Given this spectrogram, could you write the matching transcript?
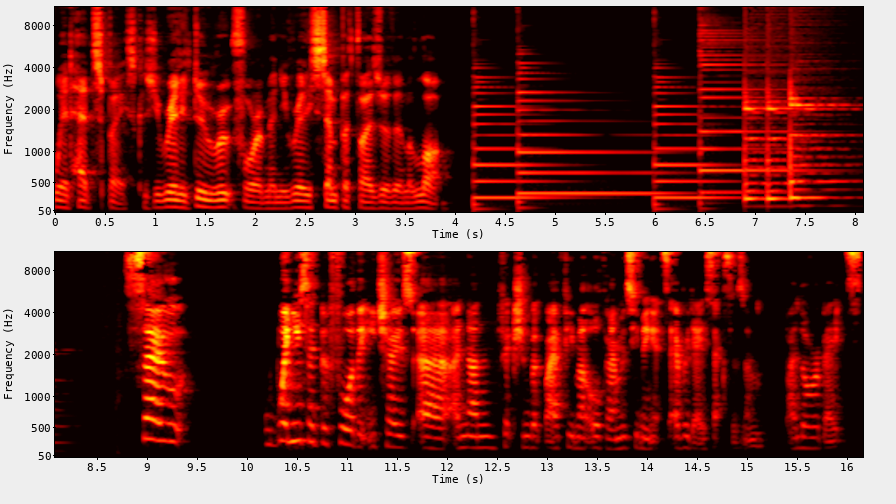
weird headspace because you really do root for him and you really sympathize with him a lot. So, when you said before that you chose a, a non-fiction book by a female author, I'm assuming it's Everyday Sexism by Laura Bates.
